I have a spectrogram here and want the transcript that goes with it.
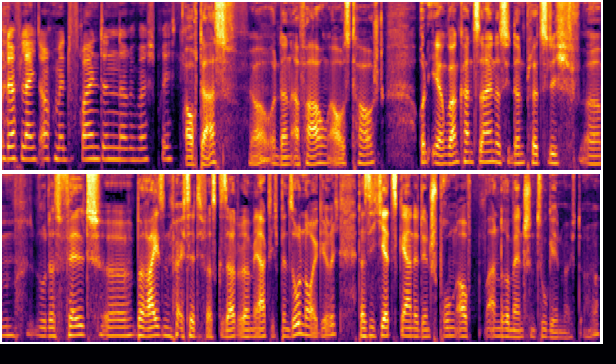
Oder vielleicht auch mit Freundinnen darüber spricht. Auch das, ja, und dann Erfahrungen austauscht. Und irgendwann kann es sein, dass sie dann plötzlich ähm, so das Feld äh, bereisen möchte, hätte ich was gesagt, oder merkt, ich bin so neugierig, dass ich jetzt gerne den Sprung auf andere Menschen zugehen möchte. Ja?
